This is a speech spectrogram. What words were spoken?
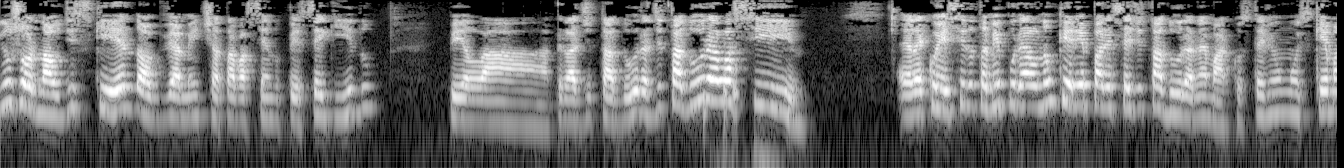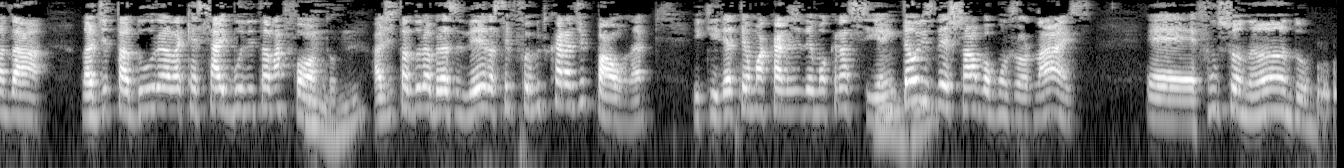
E o jornal de esquerda, obviamente, já estava sendo perseguido pela, pela ditadura. A ditadura, ela se... Ela é conhecida também por ela não querer parecer ditadura, né, Marcos? Teve um esquema da, da ditadura, ela quer sair bonita na foto. Uhum. A ditadura brasileira sempre foi muito cara de pau, né? E queria ter uma cara de democracia. Uhum. Então eles deixavam alguns jornais é, funcionando,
